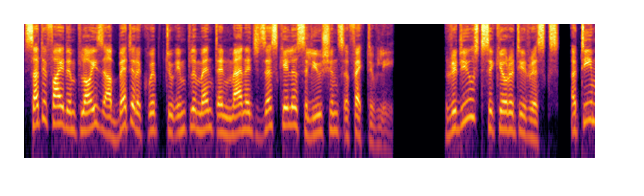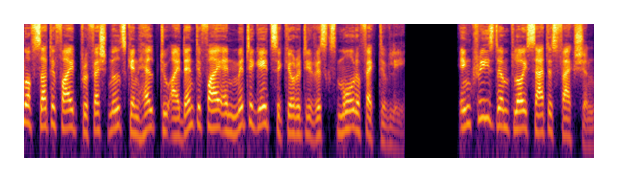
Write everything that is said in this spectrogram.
certified employees are better equipped to implement and manage Zscaler solutions effectively. Reduced security risks, a team of certified professionals can help to identify and mitigate security risks more effectively. Increased employee satisfaction.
